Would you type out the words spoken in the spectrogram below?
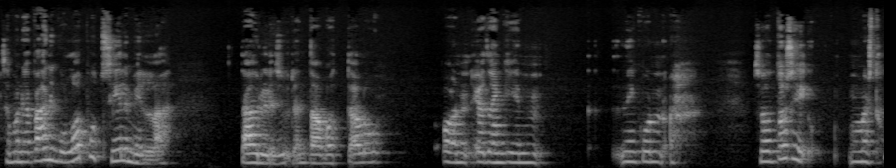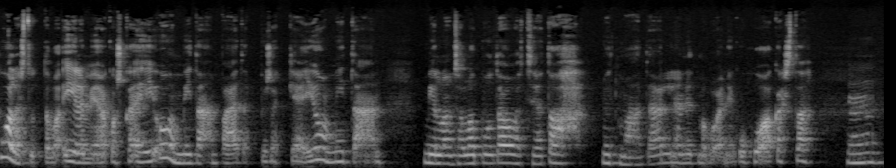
semmoinen vähän niin kuin loput silmillä täydellisyyden tavoittelu on jotenkin niin kuin, se on tosi mun mielestä huolestuttava ilmiö, koska ei ole mitään päätepysäkkiä, ei ole mitään, milloin sä lopulta oot sieltä, ah, nyt mä oon täydellinen, nyt mä voin niinku huokasta. Mm.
